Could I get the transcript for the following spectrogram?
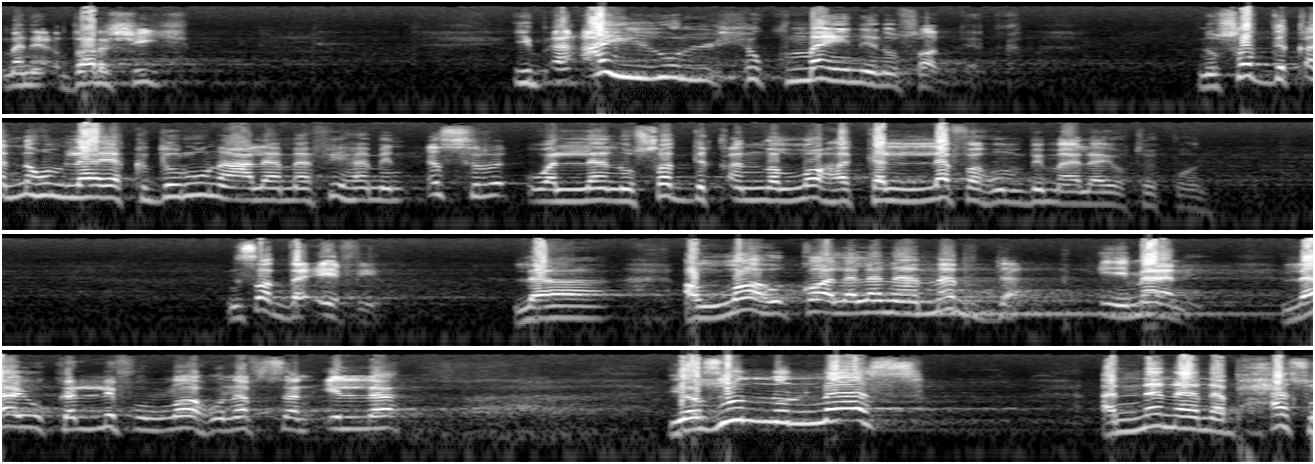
ما نقدرش يبقى أي الحكمين نصدق؟ نصدق أنهم لا يقدرون على ما فيها من إصر ولا نصدق أن الله كلفهم بما لا يطيقون. نصدق إيه فيه؟ لا الله قال لنا مبدأ إيماني. لا يكلف الله نفسا إلا يظن الناس أننا نبحث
